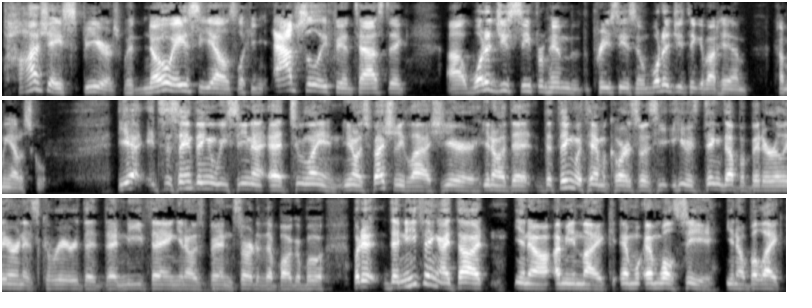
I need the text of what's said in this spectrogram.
Tyjae Spears with no ACLs, looking absolutely fantastic. Uh, what did you see from him the preseason? What did you think about him coming out of school? Yeah, it's the same thing we've seen at, at, Tulane, you know, especially last year. You know, the the thing with him, of course, was he, he was dinged up a bit earlier in his career. The the knee thing, you know, has been sort of the bugaboo. But it, the knee thing, I thought, you know, I mean, like, and and we'll see, you know, but like,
